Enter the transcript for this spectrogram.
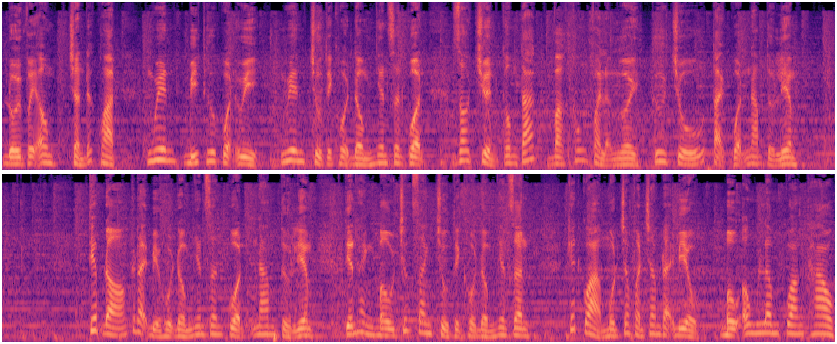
đối với ông Trần Đức Hoạt, nguyên bí thư quận ủy, nguyên chủ tịch Hội đồng Nhân dân quận do chuyển công tác và không phải là người cư trú tại quận Nam Từ Liêm. Tiếp đó, các đại biểu Hội đồng Nhân dân quận Nam Tử Liêm tiến hành bầu chức danh Chủ tịch Hội đồng Nhân dân. Kết quả 100% đại biểu bầu ông Lâm Quang Thao,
